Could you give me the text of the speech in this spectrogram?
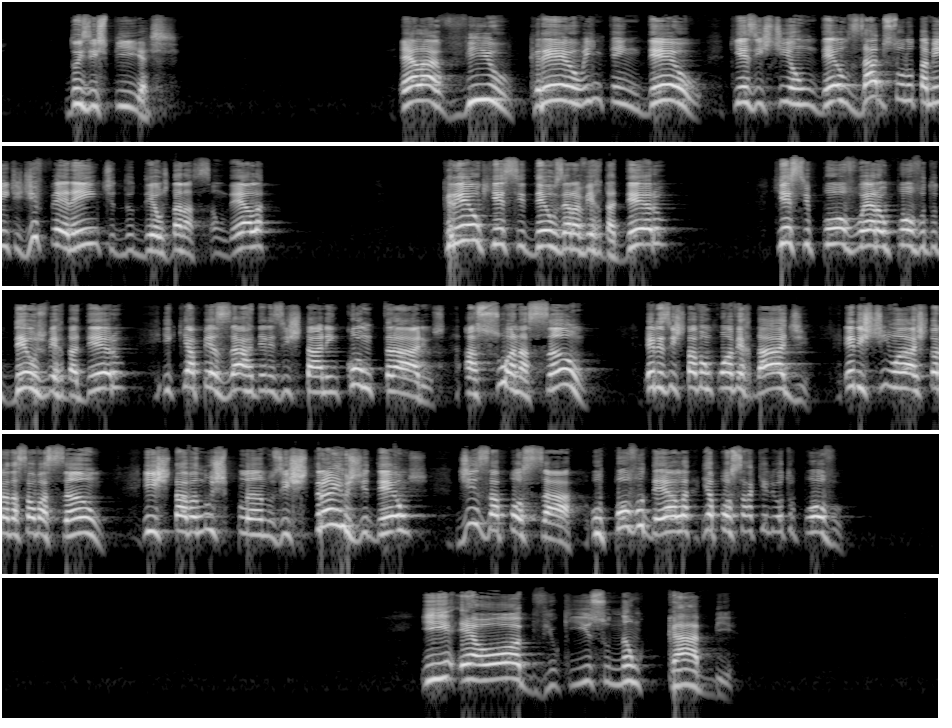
dos espias. Ela viu, creu, entendeu que existia um Deus absolutamente diferente do Deus da nação dela. Creu que esse Deus era verdadeiro, que esse povo era o povo do Deus verdadeiro e que apesar deles estarem contrários à sua nação, eles estavam com a verdade, eles tinham a história da salvação, e estava nos planos estranhos de Deus desapossar o povo dela e apossar aquele outro povo. E é óbvio que isso não cabe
